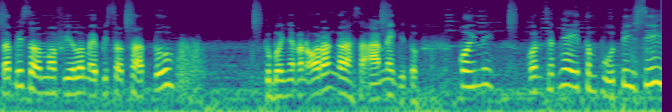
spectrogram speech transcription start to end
Tapi selama film episode 1 kebanyakan orang ngerasa aneh gitu kok ini konsepnya hitam putih sih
